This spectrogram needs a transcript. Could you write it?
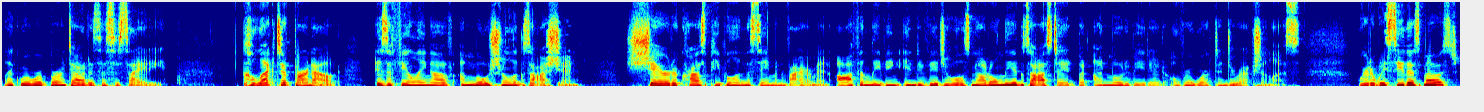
like where we're burnt out as a society. Collective burnout is a feeling of emotional exhaustion shared across people in the same environment, often leaving individuals not only exhausted, but unmotivated, overworked, and directionless. Where do we see this most?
